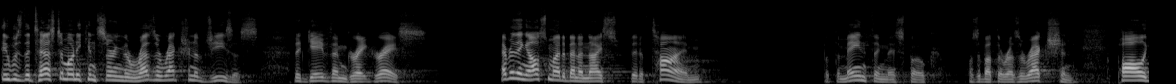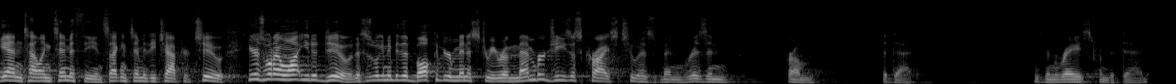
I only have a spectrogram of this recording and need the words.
It was the testimony concerning the resurrection of Jesus that gave them great grace. Everything else might have been a nice bit of time, but the main thing they spoke was about the resurrection. Paul again telling Timothy in 2 Timothy chapter 2, here's what I want you to do. This is going to be the bulk of your ministry. Remember Jesus Christ who has been risen from the dead. He's been raised from the dead.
